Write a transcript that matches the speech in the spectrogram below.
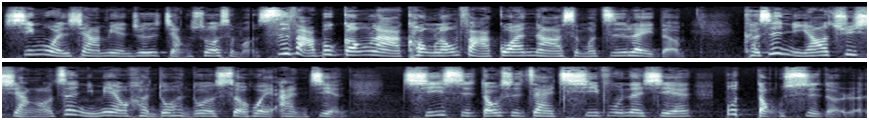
新闻下面，就是讲说什么司法不公啦、恐龙法官呐什么之类的。可是你要去想哦，这里面有很多很多的社会案件。其实都是在欺负那些不懂事的人，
